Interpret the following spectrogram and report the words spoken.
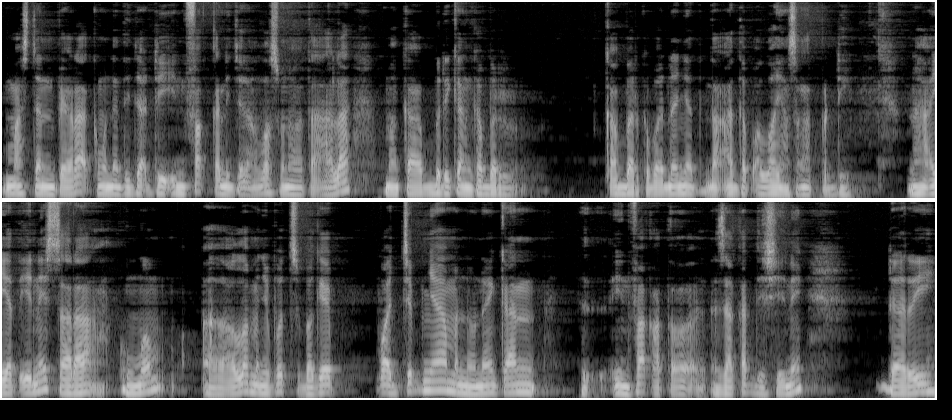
emas dan perak kemudian tidak diinfakkan di jalan Allah Subhanahu wa taala maka berikan kabar kabar kepadanya tentang adab Allah yang sangat pedih. Nah, ayat ini secara umum eh, Allah menyebut sebagai wajibnya menunaikan infak atau zakat di sini dari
